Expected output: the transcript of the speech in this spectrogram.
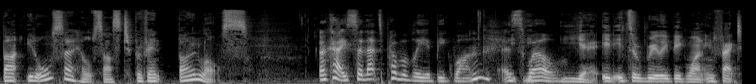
but it also helps us to prevent bone loss. Okay, so that's probably a big one as well. Yeah, it, it's a really big one. In fact,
